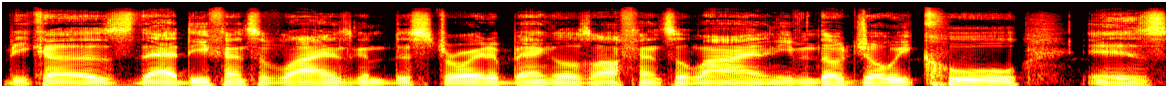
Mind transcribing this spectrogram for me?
because that defensive line is going to destroy the Bengals offensive line and even though Joey Cool is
